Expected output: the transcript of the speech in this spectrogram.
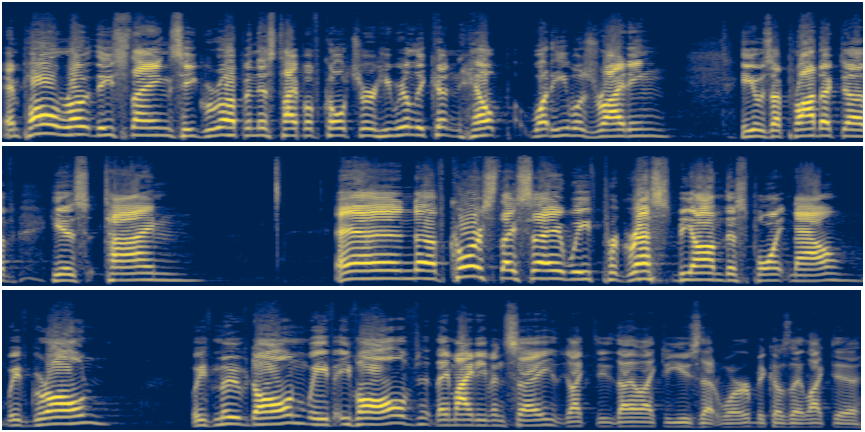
And Paul wrote these things. He grew up in this type of culture. He really couldn't help what he was writing. He was a product of his time. And of course, they say we've progressed beyond this point now. We've grown. We've moved on. We've evolved. They might even say, like to, they like to use that word because they like to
